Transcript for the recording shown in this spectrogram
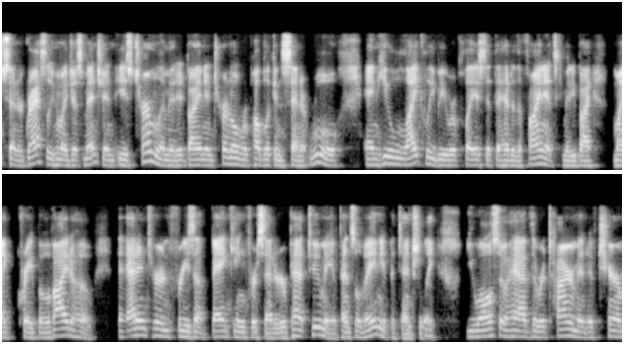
Senator Grassley, whom I just mentioned, is term limited by an internal Republican Senate rule, and he will likely be replaced at the head of the Finance Committee by Mike Crapo of Idaho. That in turn frees up banking for Senator Pat Toomey of Pennsylvania potentially. You also have the retirement of Chairman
